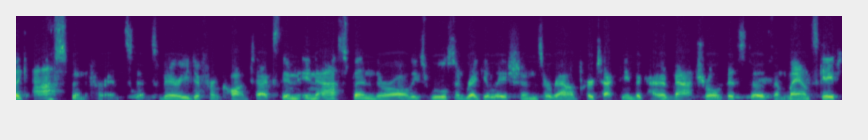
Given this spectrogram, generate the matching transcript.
like Aspen, for instance, very different context. In, in Aspen, there are all these rules and regulations around protecting the kind of natural vistas and landscapes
